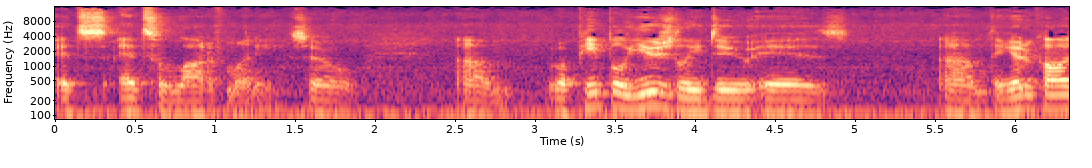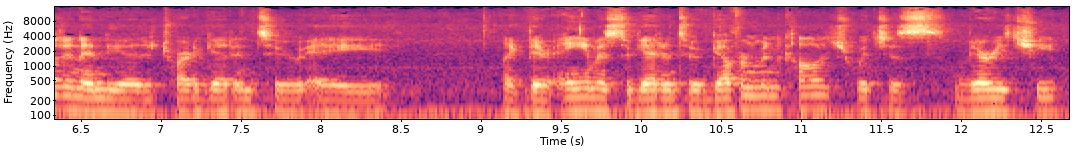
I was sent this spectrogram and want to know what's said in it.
it's it's a lot of money. So um, what people usually do is um, they go to college in India to try to get into a like their aim is to get into a government college, which is very cheap,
